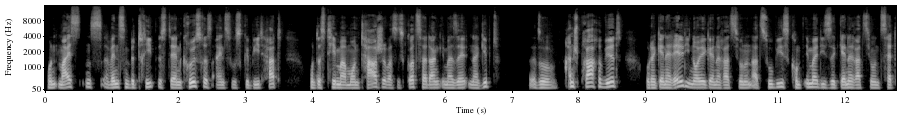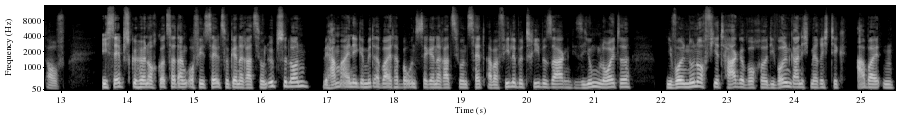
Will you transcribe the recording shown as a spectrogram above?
Und meistens, wenn es ein Betrieb ist, der ein größeres Einzugsgebiet hat und das Thema Montage, was es Gott sei Dank immer seltener gibt, also Ansprache wird oder generell die neue Generation und Azubis, kommt immer diese Generation Z auf. Ich selbst gehöre noch Gott sei Dank offiziell zur Generation Y. Wir haben einige Mitarbeiter bei uns der Generation Z, aber viele Betriebe sagen, diese jungen Leute, die wollen nur noch vier Tage Woche, die wollen gar nicht mehr richtig arbeiten.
